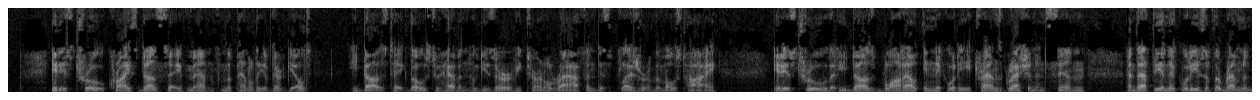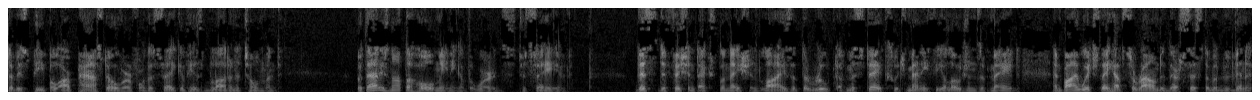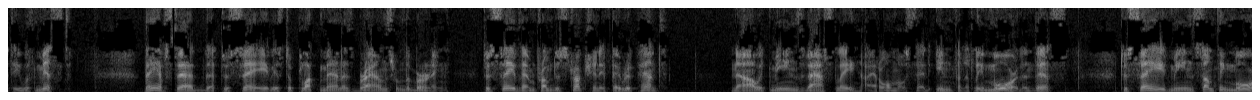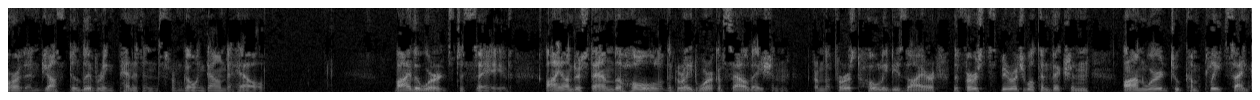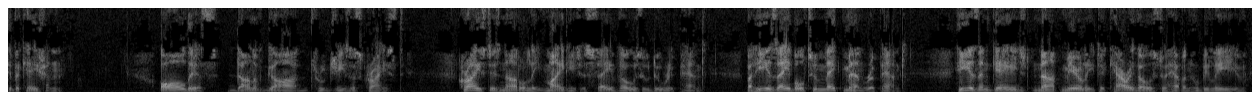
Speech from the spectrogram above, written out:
It is true Christ does save men from the penalty of their guilt. He does take those to heaven who deserve eternal wrath and displeasure of the Most High. It is true that he does blot out iniquity, transgression, and sin, and that the iniquities of the remnant of his people are passed over for the sake of his blood and atonement. But that is not the whole meaning of the words, to save. This deficient explanation lies at the root of mistakes which many theologians have made, and by which they have surrounded their system of divinity with mist. They have said that to save is to pluck men as brands from the burning, to save them from destruction if they repent. Now it means vastly, I had almost said infinitely, more than this. To save means something more than just delivering penitents from going down to hell. By the words to save, I understand the whole of the great work of salvation, from the first holy desire, the first spiritual conviction, onward to complete sanctification. All this done of God through Jesus Christ. Christ is not only mighty to save those who do repent, but he is able to make men repent. He is engaged not merely to carry those to heaven who believe,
